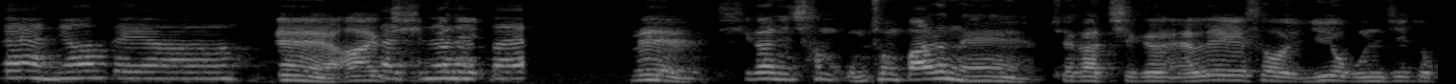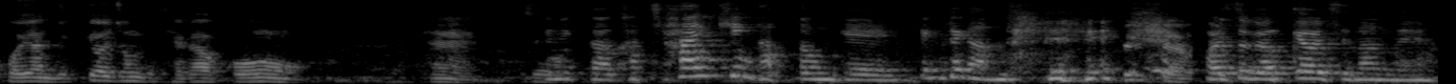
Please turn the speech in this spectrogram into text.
네, 안녕하세요. 네, 아, 잘 시간이, 지내셨어요? 네, 시간이 참 엄청 빠르네. 제가 지금 LA에서 뉴욕 온 지도 거의 한 6개월 정도 돼가고, 네, 그러니까 같이 하이킹 갔던 게 생생한데. 벌써 몇 개월 지났네요.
